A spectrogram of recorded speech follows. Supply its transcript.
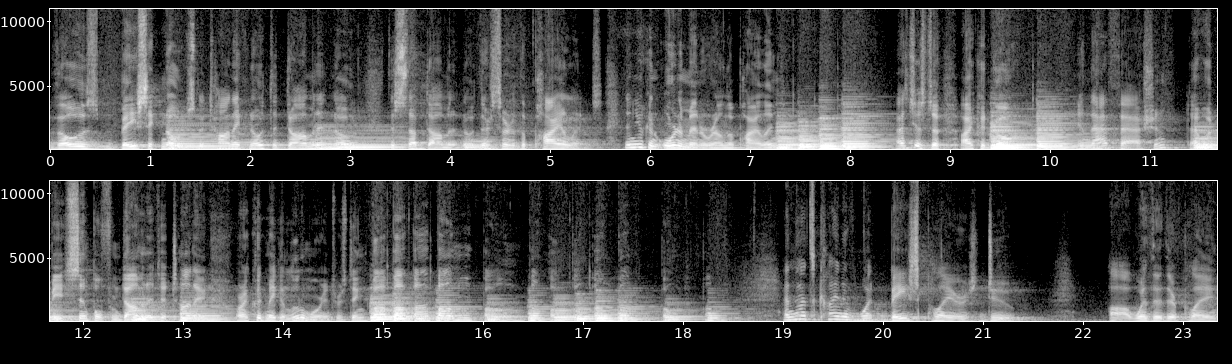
those basic notes, the tonic note, the dominant note, the subdominant note, they're sort of the pilings. Then you can ornament around the piling. That's just a, I could go that fashion. That would be simple from dominant to tonic. Or I could make it a little more interesting. And that's kind of what bass players do. Uh, whether they're playing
